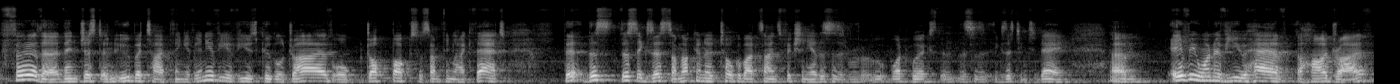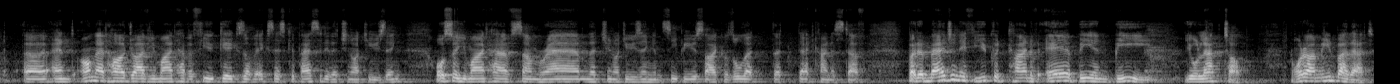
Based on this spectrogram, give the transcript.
further than just an Uber type thing. If any of you have used Google Drive or Dropbox or something like that, this, this exists. I'm not going to talk about science fiction here. This is what works. This is existing today. Um, every one of you have a hard drive, uh, and on that hard drive, you might have a few gigs of excess capacity that you're not using. Also, you might have some RAM that you're not using and CPU cycles, all that, that, that kind of stuff. But imagine if you could kind of Airbnb your laptop. What do I mean by that?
